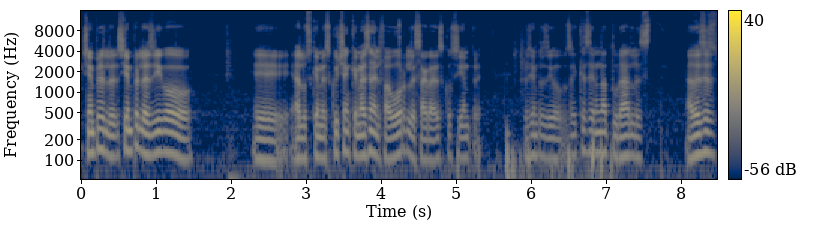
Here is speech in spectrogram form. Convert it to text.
Siempre, siempre les digo eh, a los que me escuchan que me hacen el favor, les agradezco siempre. Pero siempre les digo, pues hay que ser naturales. A veces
